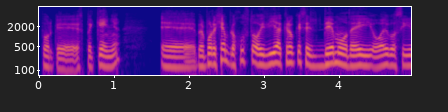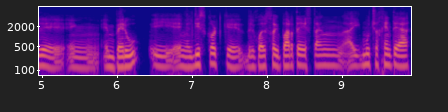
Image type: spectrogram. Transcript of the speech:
porque es pequeña. Eh, pero por ejemplo, justo hoy día creo que es el Demo Day o algo así de, en, en Perú y en el Discord que, del cual soy parte están, hay mucha gente ha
